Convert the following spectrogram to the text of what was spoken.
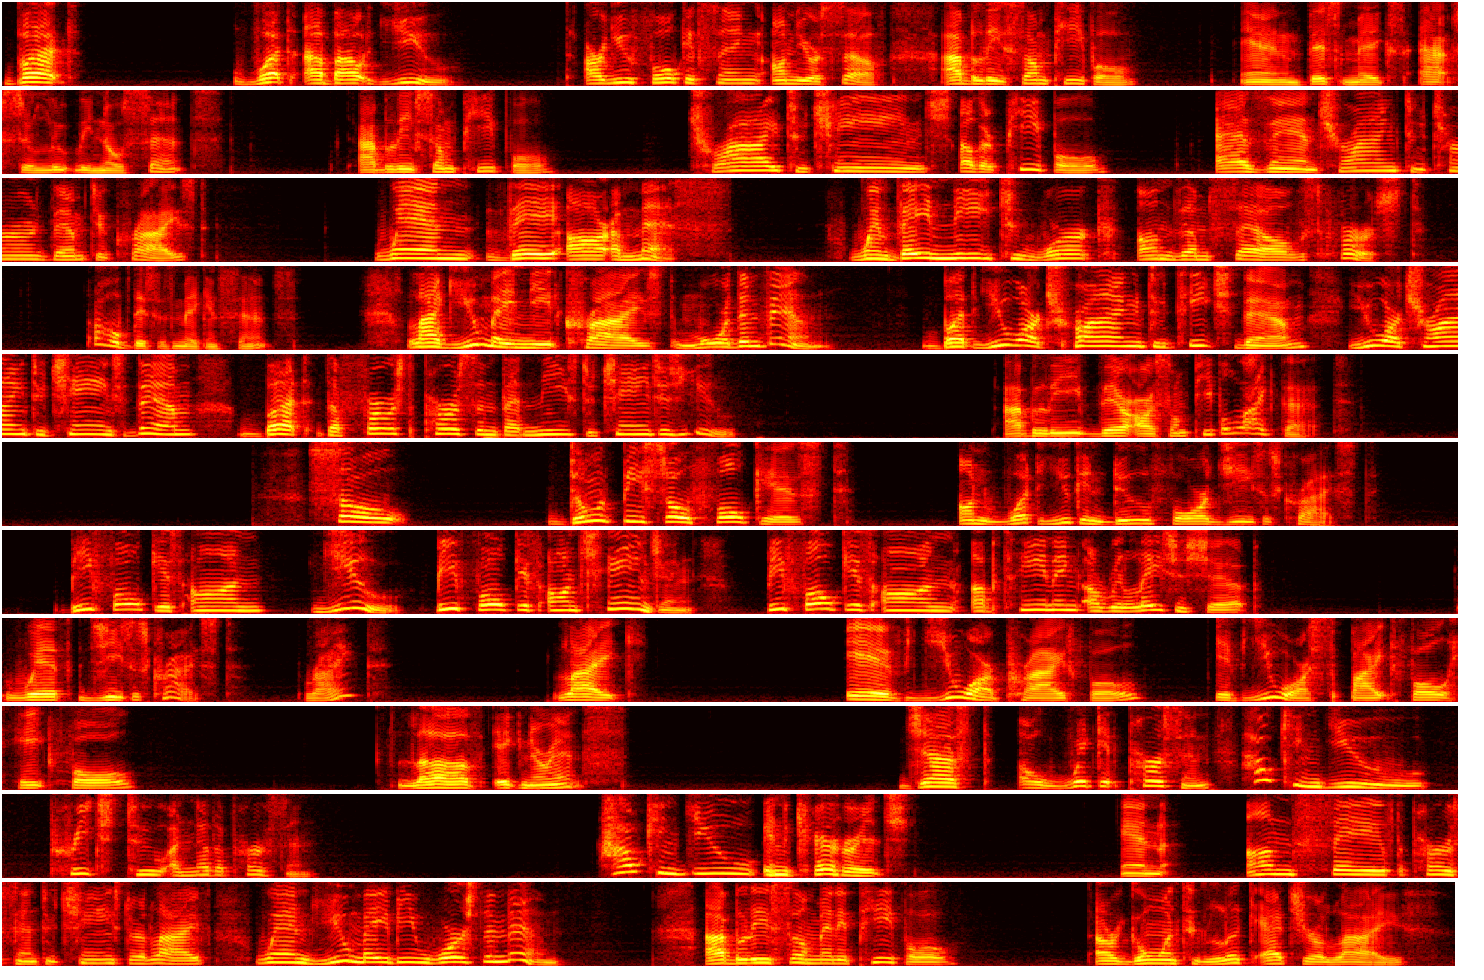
But what about you? Are you focusing on yourself? I believe some people, and this makes absolutely no sense, I believe some people try to change other people, as in trying to turn them to Christ, when they are a mess, when they need to work on themselves first. I hope this is making sense. Like you may need Christ more than them, but you are trying to teach them, you are trying to change them, but the first person that needs to change is you. I believe there are some people like that. So don't be so focused on what you can do for Jesus Christ. Be focused on you. Be focused on changing. Be focused on obtaining a relationship with Jesus Christ, right? Like, if you are prideful, if you are spiteful, hateful, love ignorance, just a wicked person, how can you preach to another person? How can you encourage an unsaved person to change their life when you may be worse than them? I believe so many people are going to look at your life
